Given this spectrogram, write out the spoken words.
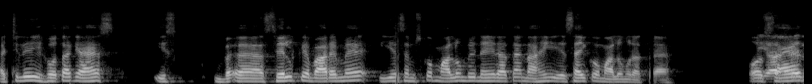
एक्चुअली होता क्या है इस सेल के बारे में ये को मालूम भी नहीं रहता है ना ही एसआई को मालूम रहता है। और शायद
